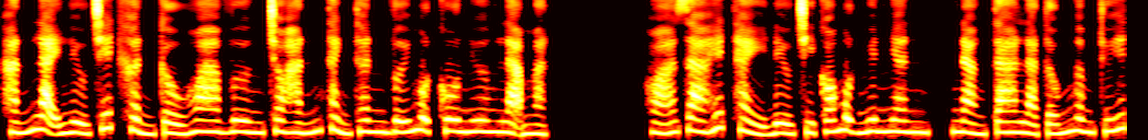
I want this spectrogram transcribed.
hắn lại liều chết khẩn cầu hoa vương cho hắn thành thân với một cô nương lạ mặt. Hóa ra hết thảy đều chỉ có một nguyên nhân, nàng ta là tống ngâm tuyết.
